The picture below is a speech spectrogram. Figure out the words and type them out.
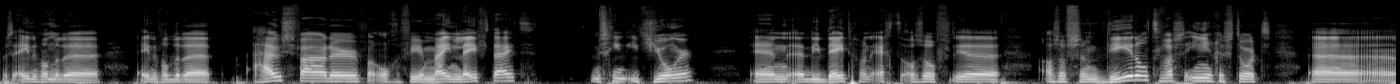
was een of andere, een of andere huisvader van ongeveer mijn leeftijd. Misschien iets jonger. En eh, die deed gewoon echt alsof, eh, alsof zijn wereld was ingestort. eh,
